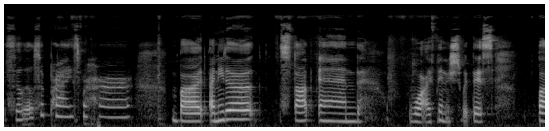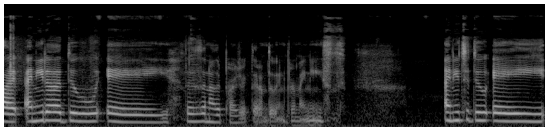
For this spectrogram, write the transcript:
it's a little surprise for her. But I need to stop and well, I finished with this but I need to do a this is another project that I'm doing for my niece. I need to do a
